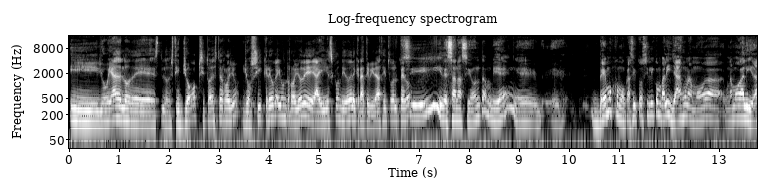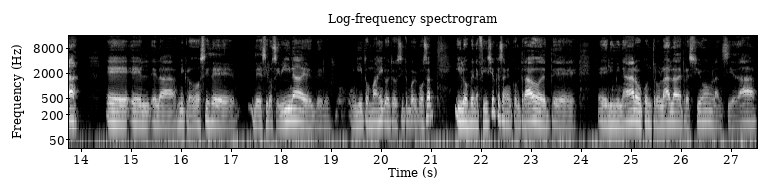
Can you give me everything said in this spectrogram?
y yo veía lo de, lo de Steve Jobs y todo este rollo. Yo sí creo que hay un rollo de ahí escondido de la creatividad y todo el pedo. Sí, y de sanación también. Eh, eh, vemos como casi todo Silicon Valley ya es una moda, una modalidad. Eh, la microdosis de, de psilocibina, de, de, los honguitos mágicos y todo ese tipo de cosas, y los beneficios que se han encontrado desde eliminar o controlar la depresión, la ansiedad,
